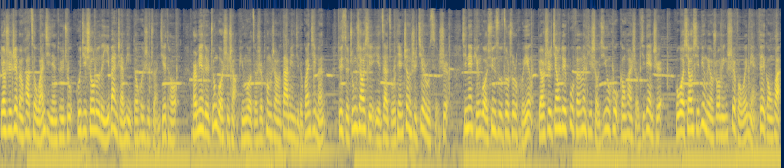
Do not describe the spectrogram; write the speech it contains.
要是这本画册晚几年推出，估计收录的一半产品都会是转接头。而面对中国市场，苹果则是碰上了大面积的关机门。对此，中消协也在昨天正式介入此事。今天，苹果迅速做出了回应，表示将对部分问题手机用户更换手机电池。不过，消息并没有说明是否为免费更换，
